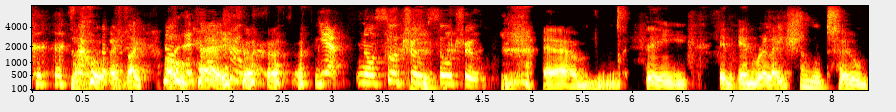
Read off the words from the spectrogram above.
so it's like no, okay it's so yeah no so true so true um, the in in relation to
